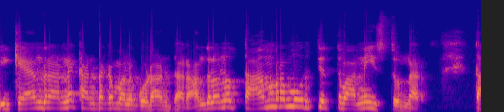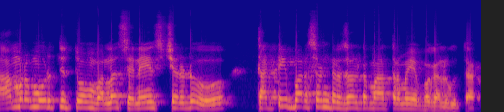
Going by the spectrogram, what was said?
ఈ కేంద్రాన్ని కంటకం అని కూడా అంటారు. అందులోనూ తామ్రమూర్తిత్వాన్ని ఇస్తున్నారు. తామ్రమూర్తిత్వం వల్ల శని శనేశ్వరుడు థర్టీ పర్సెంట్ రిజల్ట్ మాత్రమే ఇవ్వగలుగుతారు.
